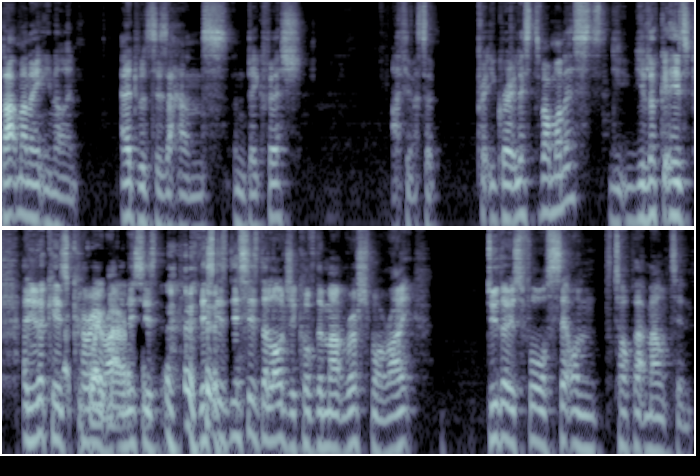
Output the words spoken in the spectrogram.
batman 89 edward scissorhands and big fish i think that's a pretty great list if i'm honest you, you look at his and you look at his That's career right and this is this is this is the logic of the Mount Rushmore, right? Do those four sit on the top of that mountain?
